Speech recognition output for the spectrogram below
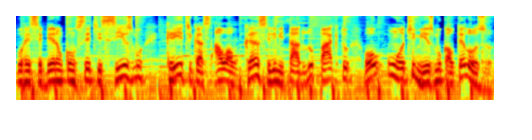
o receberam com ceticismo, críticas ao alcance limitado do pacto ou um otimismo cauteloso.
